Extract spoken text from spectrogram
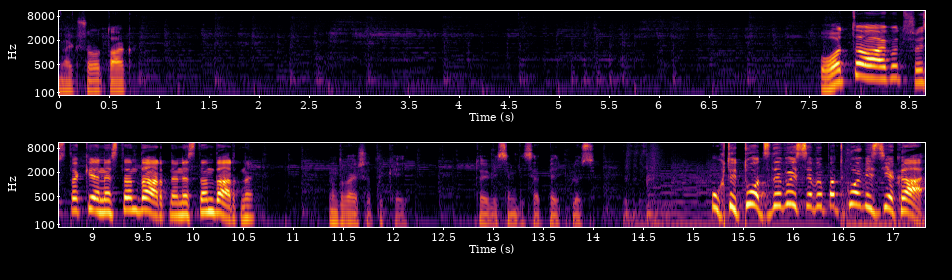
Якщо отак. Отак от, щось таке нестандартне, нестандартне. Ну давай ще такий. Той 85 Ух ти, тот, дивися, випадковість яка!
